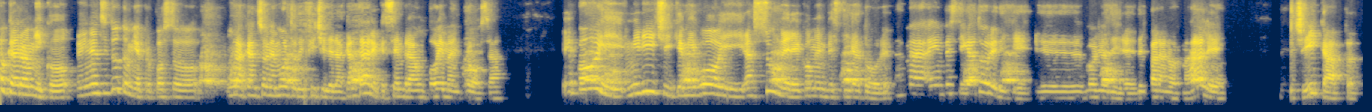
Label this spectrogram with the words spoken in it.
Oh, caro amico. Innanzitutto mi ha proposto una canzone molto difficile da cantare che sembra un poema in prosa. E poi mi dici che mi vuoi assumere come investigatore. Ma investigatore di che? Eh, voglio dire del paranormale? Del CICAP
